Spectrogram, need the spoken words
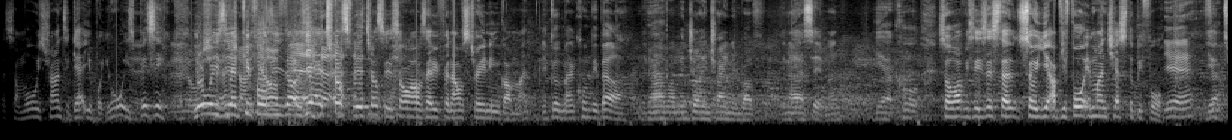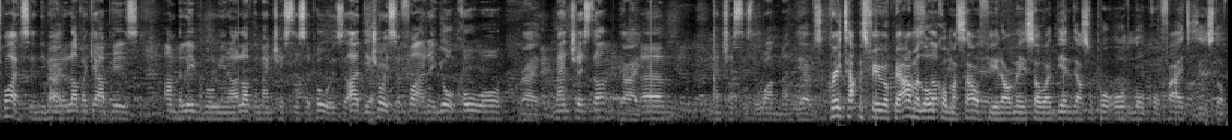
Listen, I'm always trying to get you, but you're always busy. you're you're always yeah, people. You know, yeah. yeah, trust me, trust me. So how's everything? How's training gone, man? You're good, man. Couldn't be better. You know, I'm, I'm enjoying training, bruv. You know, that's it, man. Yeah, cool. So obviously, is this the, so? You, have you fought in Manchester before? Yeah, Yeah. yeah. twice, and you know Right. the love I get up here is unbelievable. You know, I love the Manchester supporters. I had the Yeah. choice of fighting at York Hall or Right. Manchester. Right. Um, Manchester's the one, man. Yeah, it's great atmosphere up here. I'm a It's local lovely, myself, yeah. you know what I mean? So at the end, I support all the local fighters and stuff.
